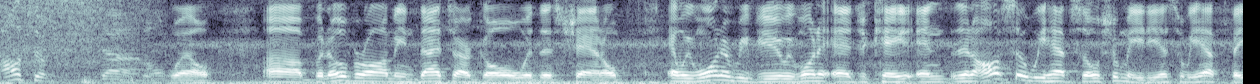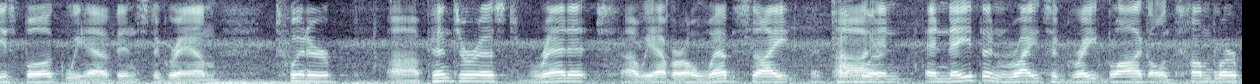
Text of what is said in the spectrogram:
ultra uh, well. Uh, but overall, I mean, that's our goal with this channel. And we want to review, we want to educate, and then also we have social media. So we have Facebook, we have Instagram, Twitter uh, Pinterest, Reddit. Uh, we have our own website. Tumblr. Uh, and, and Nathan writes a great blog on Tumblr.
